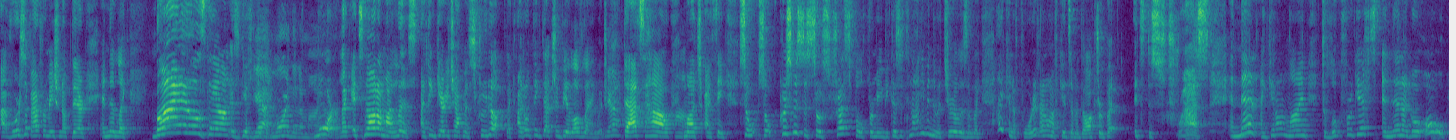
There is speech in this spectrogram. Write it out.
uh, words of affirmation up there, and then like miles down is gift yeah, giving. more than a mile. More like it's not on my list. I think Gary Chapman screwed up. Like I don't think that should be a love language. Yeah. That's how much I think. So so Christmas is so stressful for me because it's not even the materialism. Like I can afford it. I don't have kids. I'm a doctor, but it's the stress. And then I get online to look for gifts, and then I go, oh,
